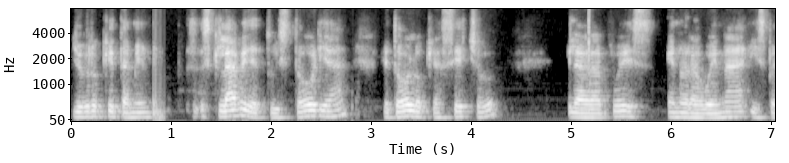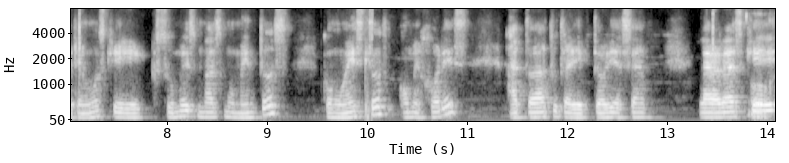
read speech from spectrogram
Yo creo que también es clave de tu historia, de todo lo que has hecho. Y la verdad, pues enhorabuena y esperemos que sumes más momentos como estos o mejores a toda tu trayectoria, Sam. La verdad es que,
